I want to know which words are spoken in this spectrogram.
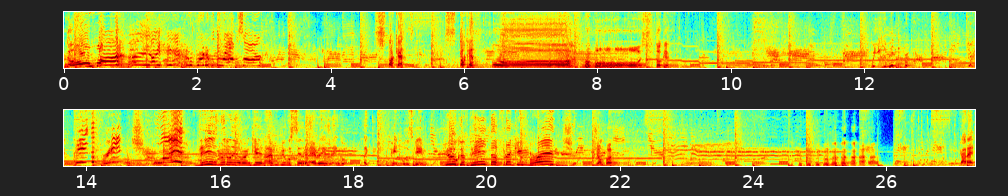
No, why? I hate how vertical the ramps are. Stucketh. Stucketh. Oh, oh stucketh. Wait, you can beat the bridge. You can beat the bridge? What? This is literally over in I've heard people say that everything's angle, like paintable this game. You can paint the freaking bridge. Jump us. Got it.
